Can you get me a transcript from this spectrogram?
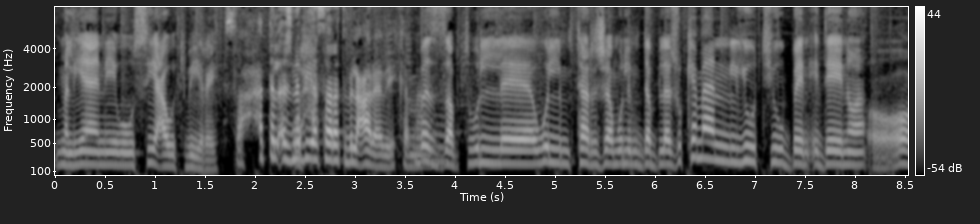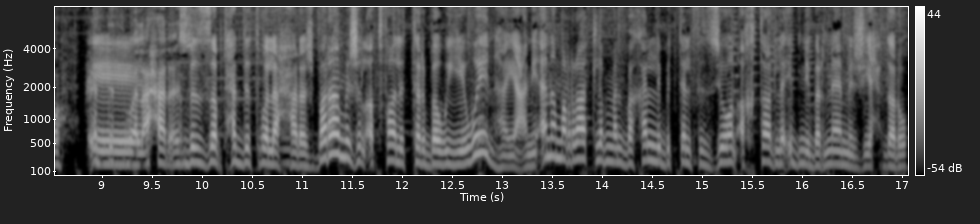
مليانة ووسيعة وكبيرة. صح حتى الأجنبية صارت بالعربي كمان. بالضبط وال... والمترجم والمدبلج وكمان اليوتيوب بين إيدينا. أوه حدث إيه، ولا حرج. بالضبط حدث ولا حرج. برامج الأطفال التربوية وينها يعني؟ أنا مرات لما بخلي بالتلفزيون أختار لابني برنامج يحضره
